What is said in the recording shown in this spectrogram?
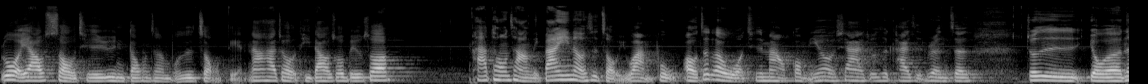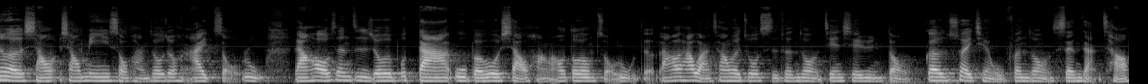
如果要瘦，其实运动真的不是重点。那他就有提到说，比如说。他通常礼拜一呢是走一万步哦，这个我其实蛮有共鸣，因为我现在就是开始认真，就是有了那个小小米手环之后就很爱走路，然后甚至就是不搭 Uber 或小黄，然后都用走路的。然后他晚上会做十分钟的间歇运动，跟睡前五分钟的伸展操。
